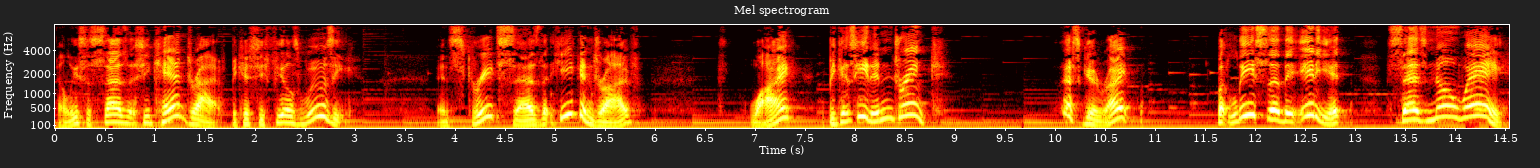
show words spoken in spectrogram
And Lisa says that she can't drive because she feels woozy. And Screech says that he can drive. Why? Because he didn't drink. That's good, right? But Lisa, the idiot, says no way.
